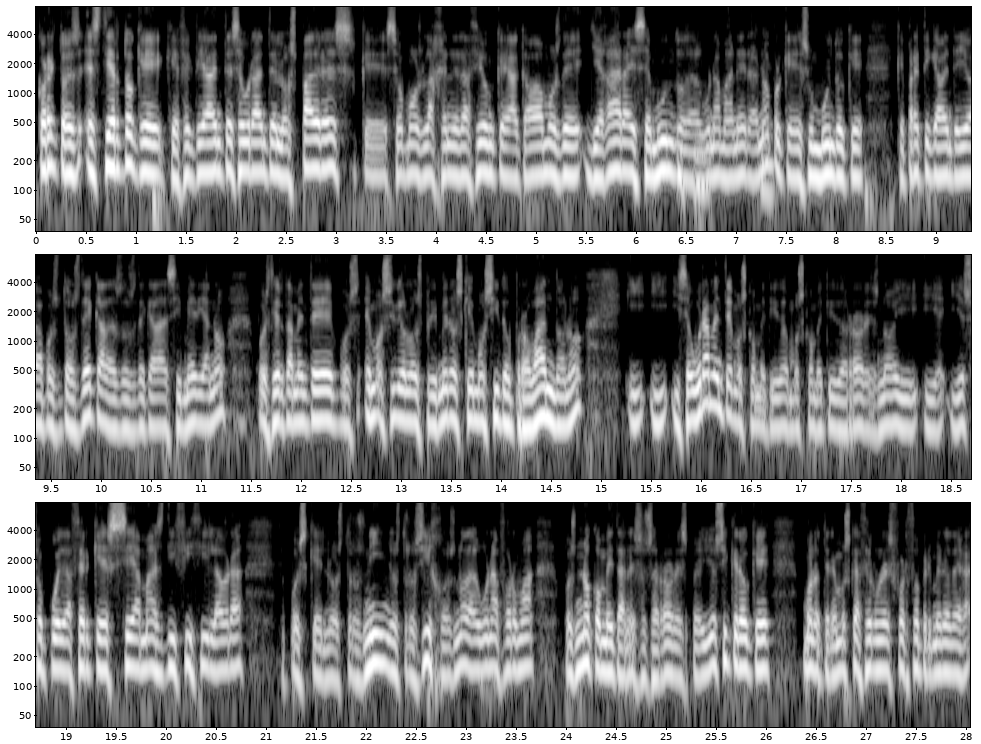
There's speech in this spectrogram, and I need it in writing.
Correcto, es, cierto que, efectivamente seguramente los padres, que somos la generación que acabamos de llegar a ese mundo de alguna manera, ¿no? porque es un mundo que, prácticamente lleva pues dos décadas, dos décadas y media, ¿no? pues ciertamente pues, hemos sido los primeros que hemos ido probando ¿no? y, seguramente hemos cometido, hemos cometido errores ¿no? y, y eso puede hacer que sea más difícil ahora pues que nuestros niños, nuestros hijos, ¿no? De alguna forma, pues no cometan esos errores. Pero yo sí creo que, bueno, tenemos que hacer un esfuerzo primero de,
